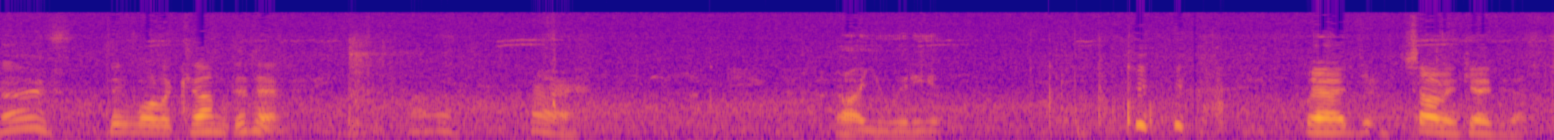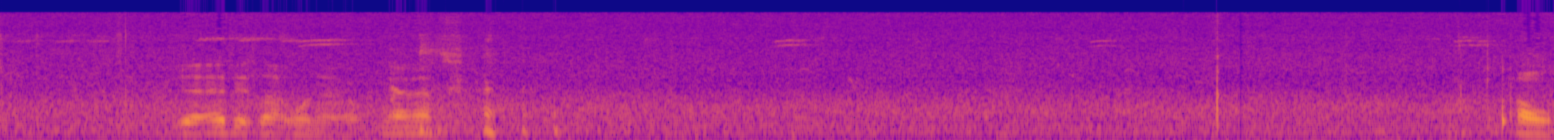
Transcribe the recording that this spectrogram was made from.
No, didn't want to come, did it? Oh. Oh, you idiot. Well, Simon gave you that. Yeah, edit that one out. Yeah, that's. Oh.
